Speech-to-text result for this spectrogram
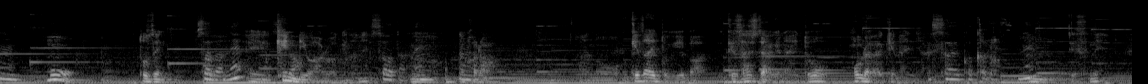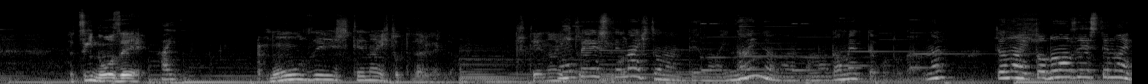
うん。うんも当然、そうだね、えー権利はあるわけだね。そうだね、うん、だから、けたいといえば受けさせてあげないと本来はいけないんじゃないそういうことですうね、んですね。次納税。はい。納税してない人って誰がいいんだ？ろうしてない人納税してないい人なんていうのはいないんじゃないかな。ダメってことだよね。じゃないと納税してない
